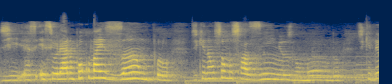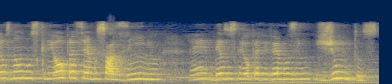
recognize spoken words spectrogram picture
de, esse olhar um pouco mais amplo, de que não somos sozinhos no mundo, de que Deus não nos criou para sermos sozinhos, né? Deus nos criou para vivermos em, juntos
